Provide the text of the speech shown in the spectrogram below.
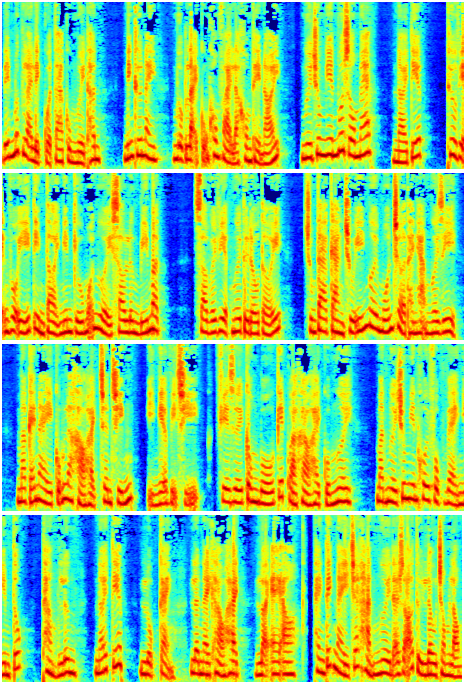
đến mức lai lịch của ta cùng người thân, những thứ này ngược lại cũng không phải là không thể nói. Người trung niên vuốt râu mép, nói tiếp, thư viện vô ý tìm tòi nghiên cứu mỗi người sau lưng bí mật. So với việc ngươi từ đầu tới chúng ta càng chú ý ngươi muốn trở thành hạng người gì, mà cái này cũng là khảo hạch chân chính, ý nghĩa vị trí. Phía dưới công bố kết quả khảo hạch của ngươi, mặt người trung niên khôi phục vẻ nghiêm túc, thẳng lưng, nói tiếp, lục cảnh, lần này khảo hạch loại EO. Thành tích này chắc hẳn ngươi đã rõ từ lâu trong lòng,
